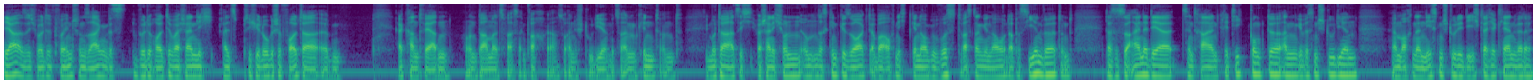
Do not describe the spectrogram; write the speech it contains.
Ja, also ich wollte vorhin schon sagen, das würde heute wahrscheinlich als psychologische Folter ähm, erkannt werden. Und damals war es einfach ja, so eine Studie mit seinem Kind. Und die Mutter hat sich wahrscheinlich schon um das Kind gesorgt, aber auch nicht genau gewusst, was dann genau da passieren wird. Und das ist so eine der zentralen Kritikpunkte an gewissen Studien, ähm, auch in der nächsten Studie, die ich gleich erklären werde,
